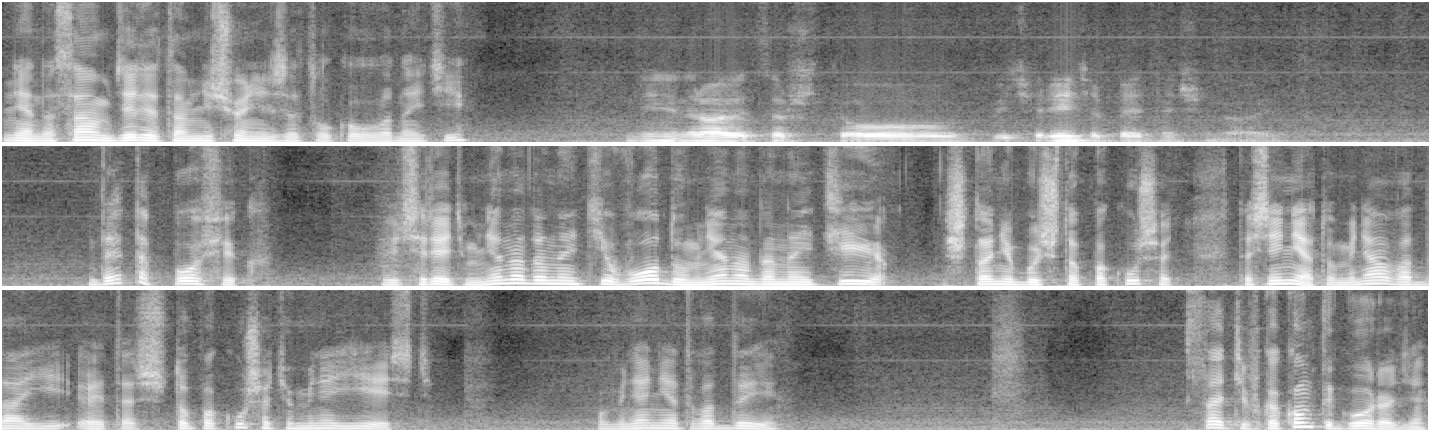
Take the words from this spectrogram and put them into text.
Не, на самом деле там ничего нельзя толкового найти. Мне не нравится, что вечереть опять начинает. Да это пофиг. Вечереть. Мне надо найти воду, мне надо найти что-нибудь, что покушать. Точнее, нет, у меня вода и это, что покушать у меня есть. У меня нет воды. Кстати, в каком ты городе?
